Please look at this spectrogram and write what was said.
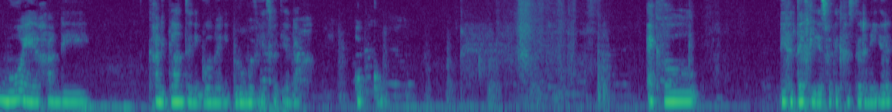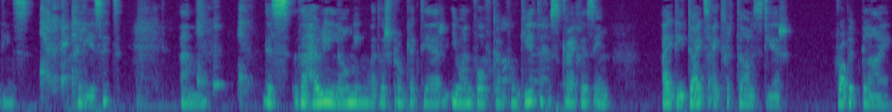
mooi gaan die gaan die plante en die bome en die blomme wees wat eendag opkom. Ek wil die gedig lees wat ek gister in die erediens gelees het. Um dis the holy longing wat oorspronklik deur Johann Wolfgang von Goethe geskryf is en uit die Duits uitvertaal deur Robert Bly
